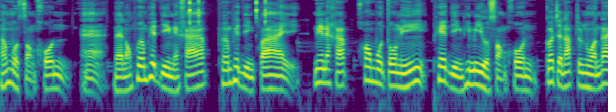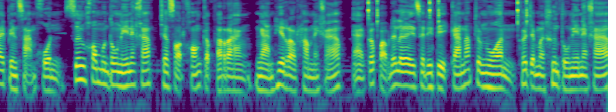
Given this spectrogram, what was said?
ทั้งหมด 2 คนอ่าไหนลองเพิ่มเพศหญิงนะครับเพิ่มเพศหญิงไปนี่นะครับข้อมูลตรงนี้เพศหญิงที่มีอยู่ 2 คน ก็จะนับจำนวนได้เป็น 3 คน ซึ่งข้อมูลตรงนี้นะครับจะสอดคล้องกับตารางงานที่เราทำนะครับอ่าก็ปรับได้เลยสถิติการนับจำนวนก็จะมาขึ้นตรงนี้นะครับ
